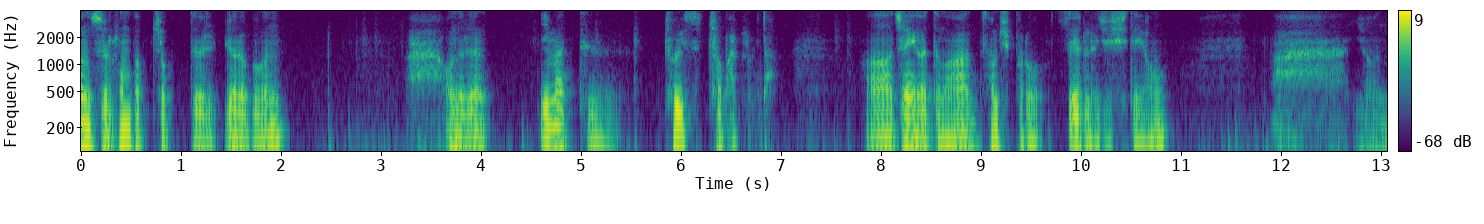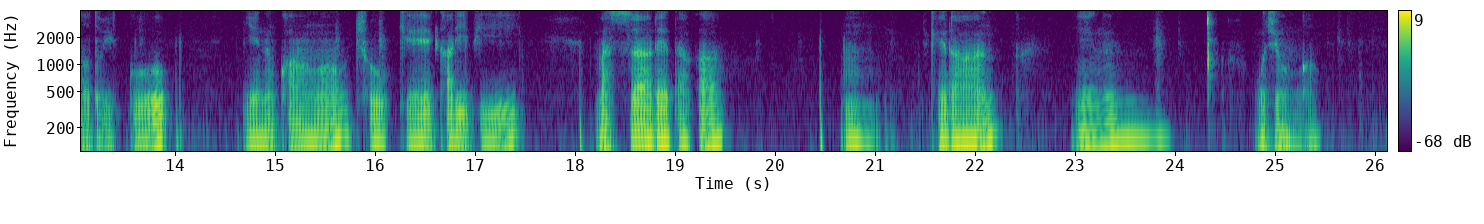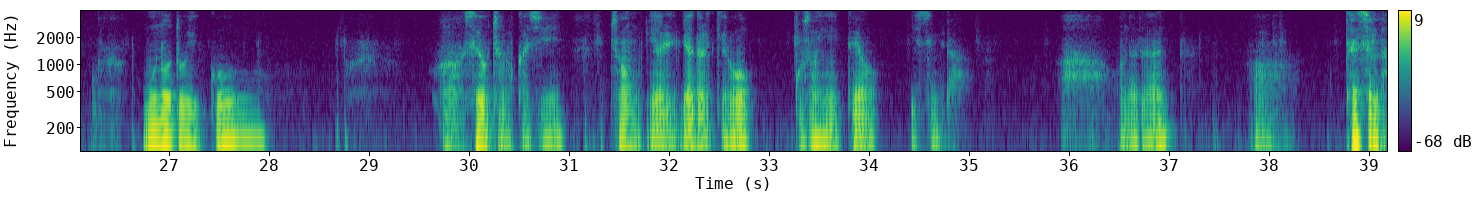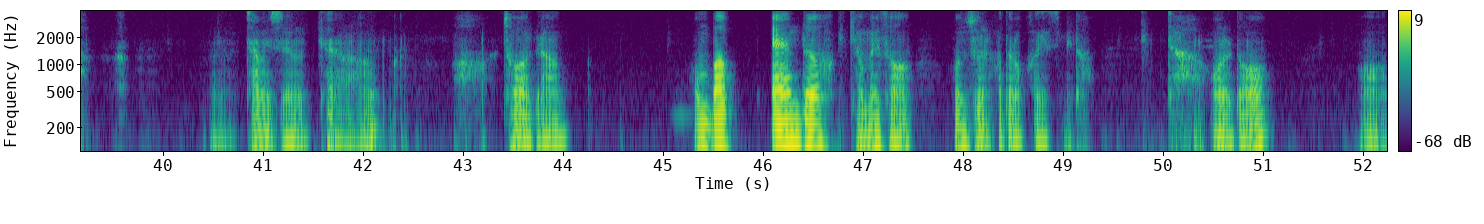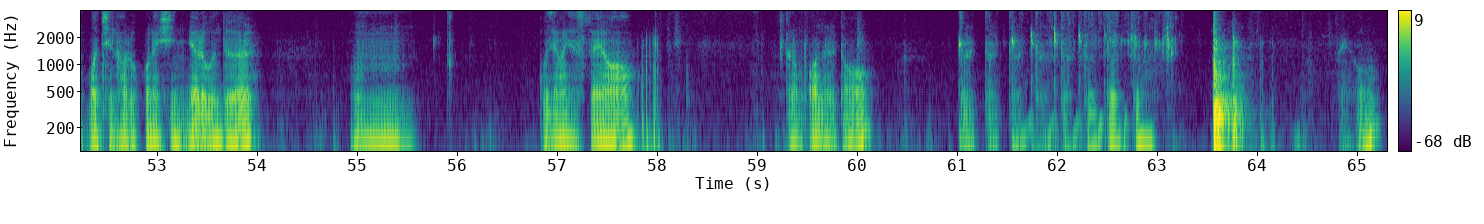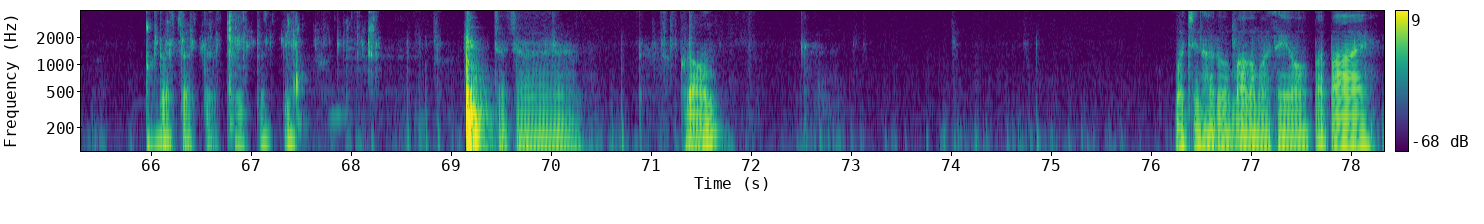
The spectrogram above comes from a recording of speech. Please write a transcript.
혼술 혼밥족들 여러분. 아, 오늘은 이마트 초이스 초밥입니다. 아, 저희가 그동안 30% 세일을 해주시대요. 아, 연어도 있고 얘는 광어, 조개, 가리비 맛살에다가 음, 계란 얘는 오징어인가? 문어도 있고 어, 새우초밥까지 총 18개로 구성이 되어 있습니다. 아, 오늘은 어, 테슬라 음, 자민슬 테랑 어, 저밥이랑 혼밥 앤드 겸해서 혼술 하도록 하겠습니다. 자 오늘도 어, 멋진 하루 보내신 여러분들 음, 고생하셨어요. 그럼 오늘도 똘똘똘똘똘똘똘 그리고 똘똘똘똘똘똘 짜잔 그럼 멋진 하루 마감하세요. 바이바이.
